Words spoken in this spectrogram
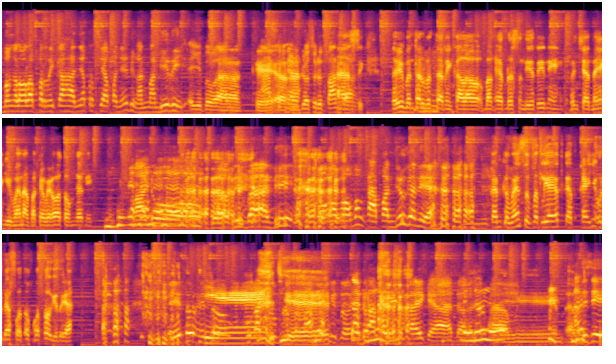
Mengelola pernikahannya persiapannya dengan mandiri kayak gitu kan. Oke. Asik nih, eh, ada dua sudut pandang. Asik. Tapi bentar-bentar nih kalau Bang Erdo sendiri nih rencananya gimana pakai WO atau enggak nih? Waduh, gua pribadi ngomong-ngomong kapan juga nih ya? kan kemarin sempat lihat kan, kayaknya udah foto-foto gitu ya. itu itu Cie. bukan belum Cie. termasuk gitu. Ya doakan yang terbaik ya. ada. dulu. Amin. Amin. Nanti sih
